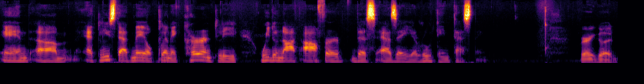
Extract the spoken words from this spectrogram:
And um, at least at Mayo Clinic currently, we do not offer this as a, a routine testing. Very good.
